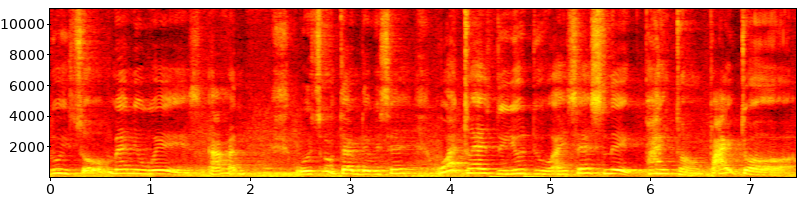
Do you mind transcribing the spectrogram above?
do it so many ways, and well, sometimes they will say, "What else do you do?" I say, "Snake, python, python."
